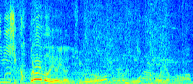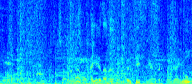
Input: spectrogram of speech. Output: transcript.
이미시 걸어버려. 이런 식으로. 몸으로 몰아버려 모아 모아 다이애나는 별게 있으면 그냥 요거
